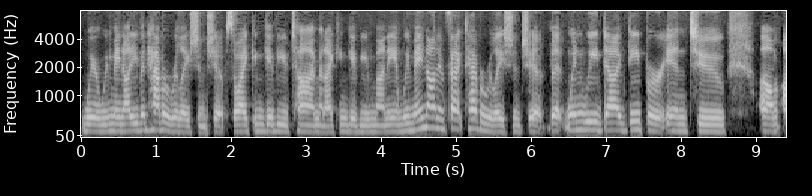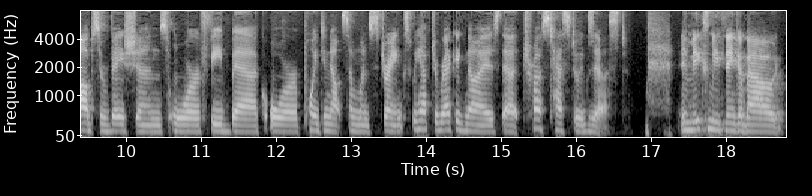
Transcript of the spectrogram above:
where we may not even have a relationship. So I can give you time and I can give you money, and we may not, in fact, have a relationship. But when we dive deeper into um, observations or feedback or pointing out someone's strengths, we have to recognize that trust has to exist. It makes me think about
